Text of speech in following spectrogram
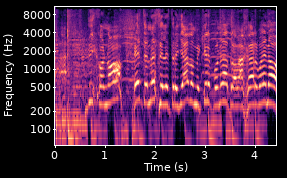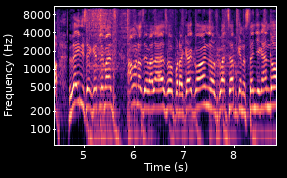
Dijo, no, este no es el estrellado, me quiere poner a trabajar. Bueno, ladies and gentlemen, vámonos de balazo por acá con los WhatsApp que nos están llegando.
